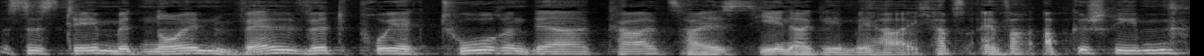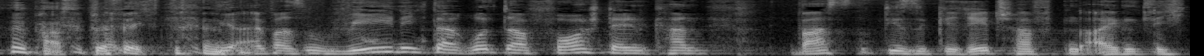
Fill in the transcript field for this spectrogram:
System mit neuen Velvet Projektoren der Karl Zeiss Jena GmbH. Ich habe es einfach abgeschrieben. Passt perfekt. Weil ich mir einfach so wenig darunter vorstellen kann, was diese Gerätschaften eigentlich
